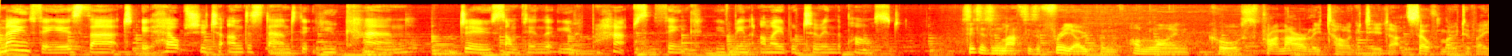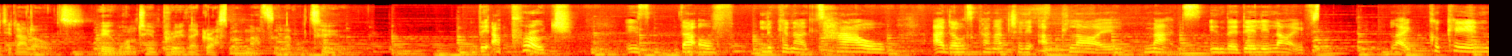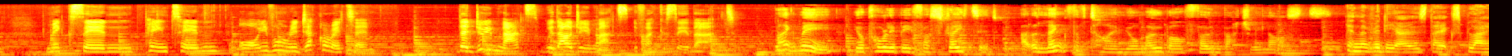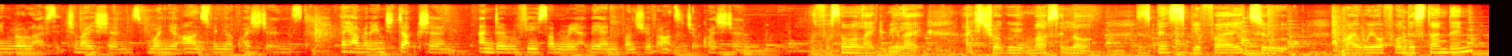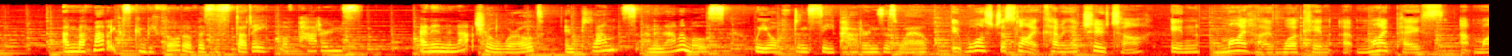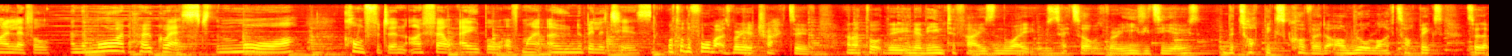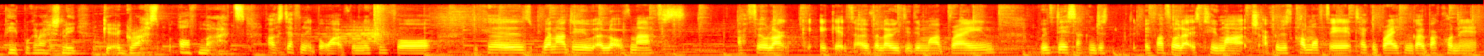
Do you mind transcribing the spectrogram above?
main thing is that it helps you to understand that you can do something that you perhaps think you've been unable to in the past. Citizen Maths is a free open online course primarily targeted at self-motivated adults who want to improve their grasp of maths at level 2. The approach is that of looking at how adults can actually apply maths in their daily lives, like cooking, mixing, painting, or even redecorating. They're doing maths without doing maths, if I could say that. Like me, you'll probably be frustrated at the length of time your mobile phone battery lasts. In the videos, they explain real-life situations for when you're answering your questions. They have an introduction and a review summary at the end once you've answered your question. For someone like me, like I struggle with maths a lot. It's been simplified to my way of understanding. And mathematics can be thought of as a study of patterns. And in the natural world, in plants and in animals, we often see patterns as well. It was just like having a tutor in my home working at my pace, at my level. And the more I progressed, the more confident I felt able of my own abilities. I thought the format was very attractive and I thought the, you know, the interface and the way it was set up was very easy to use. The topics covered are real life topics so that people can actually get a grasp of maths. It's definitely what I've been looking for because when I do a lot of maths, I feel like it gets overloaded in my brain. With this, I can just, if I feel like it's too much, I can just come off it, take a break and go back on it.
